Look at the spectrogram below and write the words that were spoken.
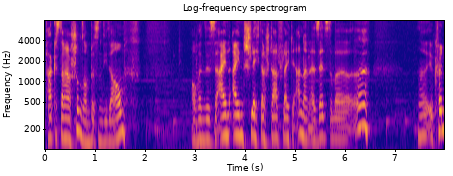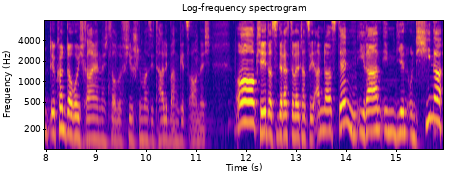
Pakistan ja schon so ein bisschen die Daumen. Auch wenn es ein, ein schlechter Start vielleicht den anderen ersetzt, aber äh, ihr, könnt, ihr könnt da ruhig rein. Ich glaube, viel schlimmer als die Taliban geht es auch nicht. Okay, das sieht der Rest der Welt tatsächlich anders, denn Iran, Indien und China,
